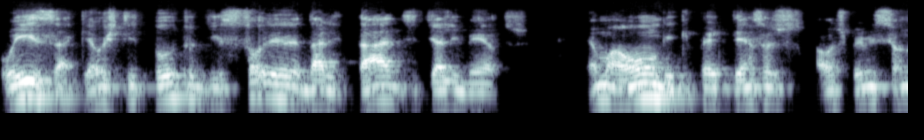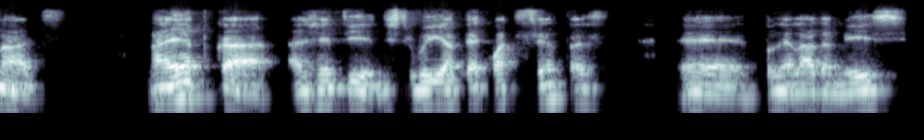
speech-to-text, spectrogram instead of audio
o ISA, que é o Instituto de Solidariedade de Alimentos. É uma ONG que pertence aos, aos permissionários. Na época, a gente distribuía até 400 é, toneladas mês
